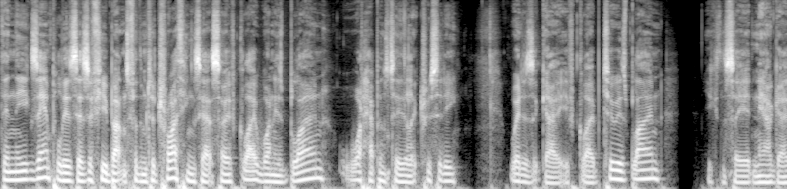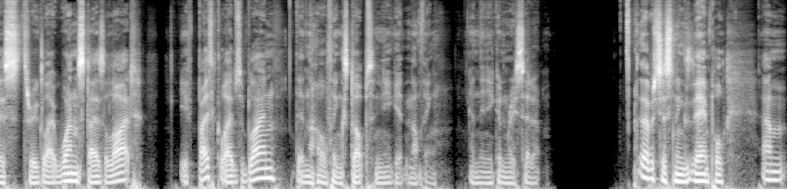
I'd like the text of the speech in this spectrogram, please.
Then the example is there's a few buttons for them to try things out. So if globe 1 is blown, what happens to the electricity? Where does it go? If globe 2 is blown, you can see it now goes through globe 1, stays alight. If both globes are blown, then the whole thing stops and you get nothing. And then you can reset it. That was just an example. Um,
